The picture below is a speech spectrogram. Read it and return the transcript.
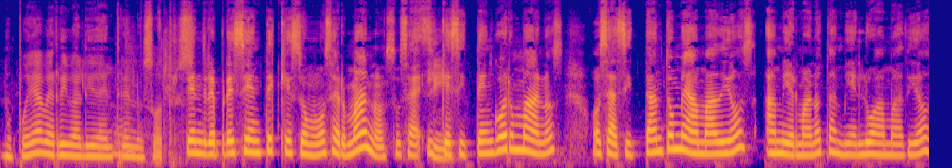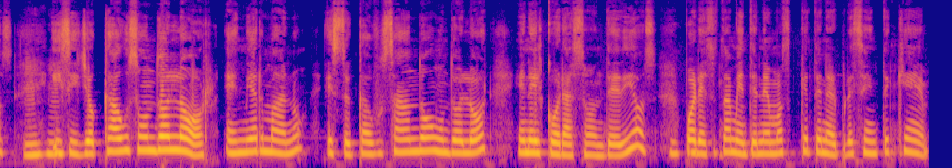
no puede haber rivalidad entre nosotros. Tendré presente que somos hermanos, o sea, y que si tengo hermanos, o sea, si tanto me ama Dios, a mi hermano también lo ama Dios. Y si yo causo un dolor en mi hermano, estoy causando un dolor en el corazón de Dios. Por eso también tenemos que tener presente que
